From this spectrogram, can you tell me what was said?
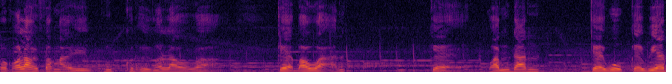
ก็เขาเล่าให้ฟังไอ้คนอื่นเขาเล่าว่า แก้เบาหวาน แก้ความดัน แก้วูบแก้เวียน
